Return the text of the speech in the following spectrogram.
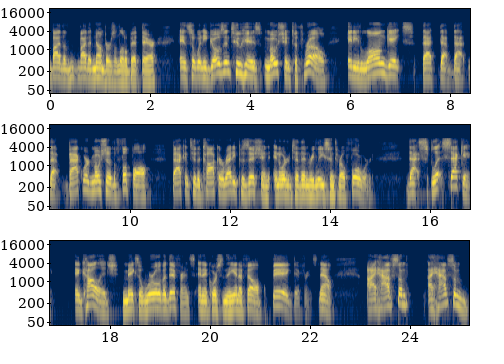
by the by the numbers a little bit there. And so when he goes into his motion to throw, it elongates that that that that backward motion of the football back into the cocker ready position in order to then release and throw forward. That split second in college makes a world of a difference, and of course in the NFL, big difference. Now, I have some I have some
